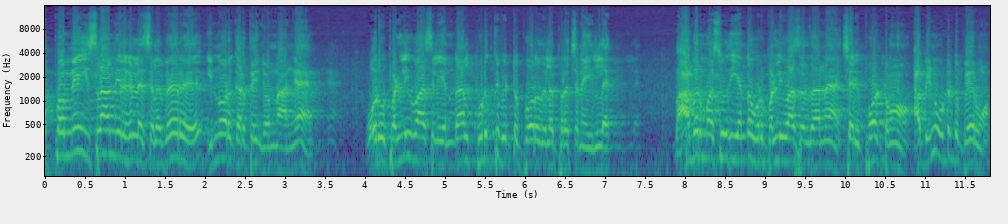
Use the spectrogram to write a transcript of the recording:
அப்பமே இஸ்லாமியர்கள்ல சில பேர் இன்னொரு கருத்தையும் சொன்னாங்க. ஒரு பள்ளிவாசல் என்றால் கொடுத்து விட்டு போறதுல பிரச்சனை இல்லை. பாபர் மசூதி என்ற ஒரு பள்ளிவாசல் தானே. சரி போட்டோம் அப்படின்னு விட்டுட்டு போயிருவோம்.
